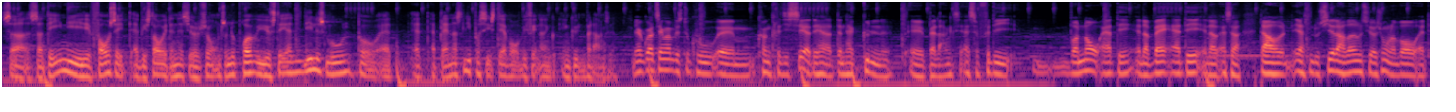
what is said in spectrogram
Så, så det er egentlig forudset, at vi står i den her situation. Så nu prøver vi at justere en lille smule på at, at, at blande os lige præcis der, hvor vi finder en, en gylden balance. Jeg kunne godt tænke mig, hvis du kunne øh, konkretisere det her, den her gyldne øh, balance. Altså fordi, hvornår er det, eller hvad er det? Eller, altså, der er jo, ja, som du siger, der har været nogle situationer, hvor at,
